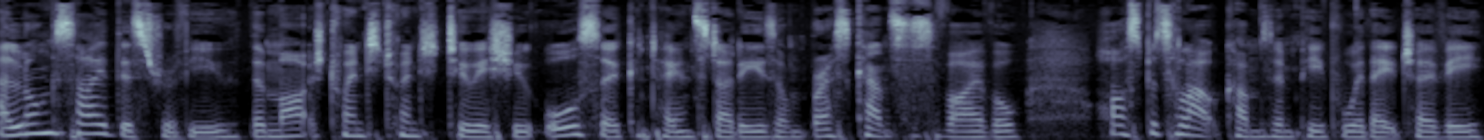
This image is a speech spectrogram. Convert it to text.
Alongside this review, the March 2022 issue also contains studies on breast cancer survival, hospital outcomes in people with HIV,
